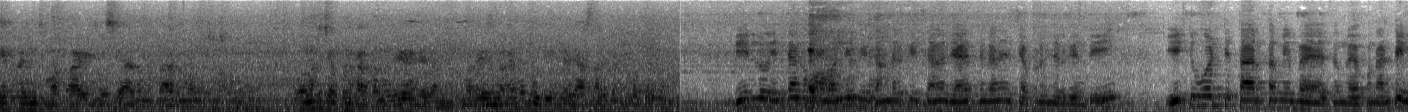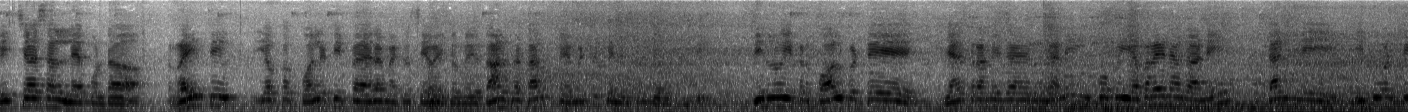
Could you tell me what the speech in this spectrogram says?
ఏ ప్రైస్ నుంచి మొత్తం ఆడిట్ చేసి అది కార్డు మనం చూసుకున్నాను ఏమంటే చెప్పండి కడతాను ఏం లేదండి. మరి ఏంటంటే నువ్వు దీంట్లో చేస్తాను పెట్టకపోతే. దీనిలో ఇందాక మా మళ్ళీ మీకు అందరికీ చాలా జాగ్రత్తగానే చెప్పడం జరిగింది. ఎటువంటి తారతమ్య భేదం లేకుండా అంటే వ్యత్యాసాలు లేకుండా రైతు యొక్క క్వాలిటీ పారామీటర్స్ ఏవైతే ఉన్నాయో దాని ప్రకారం పేమెంట్ చెల్లించడం జరుగుతుంది. దీనిలో ఇక్కడ పాలు పెట్టే జనక్రామి కానీ ఇంకొక ఎవరైనా కానీ దాన్ని ఎటువంటి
